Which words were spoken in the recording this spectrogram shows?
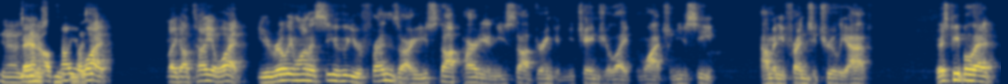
yeah, Man, no- I'll tell you what. Like, I'll tell you what. You really want to see who your friends are. You stop partying, you stop drinking, you change your life and watch, and you see how many friends you truly have. There's people that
